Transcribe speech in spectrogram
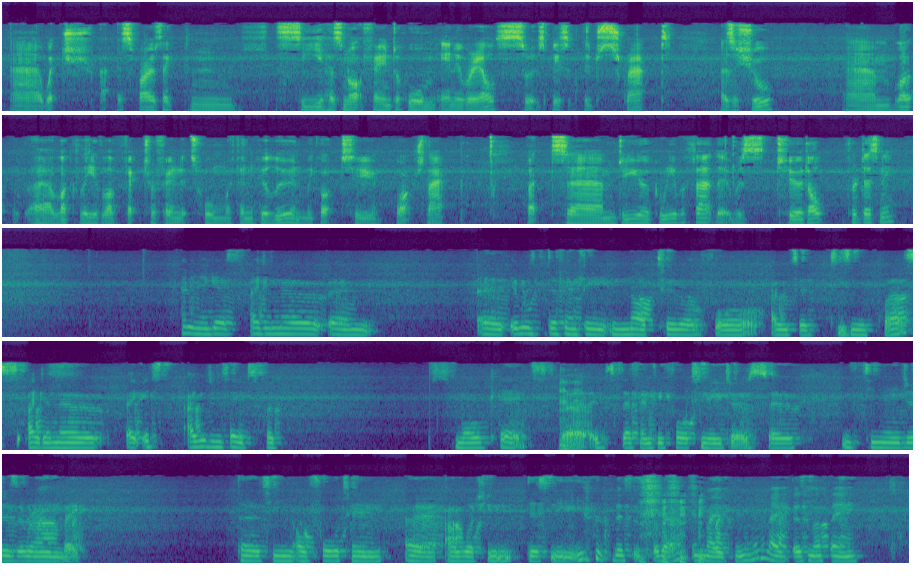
uh, which, as far as I can see, has not found a home anywhere else. So it's basically just scrapped as a show. Um, lo- uh, luckily, Love Victor found its home within Hulu, and we got to watch that. But um, do you agree with that? That it was too adult for Disney? I mean, I guess I don't know. Um, uh, it was definitely not adult for I would say Disney Plus. I don't know. Like it's, I wouldn't say it's for small kids, but yeah. it's definitely for teenagers. So these teenagers around like 13 or 14 uh, are watching Disney. this is for them, in my opinion. Like, there's nothing,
